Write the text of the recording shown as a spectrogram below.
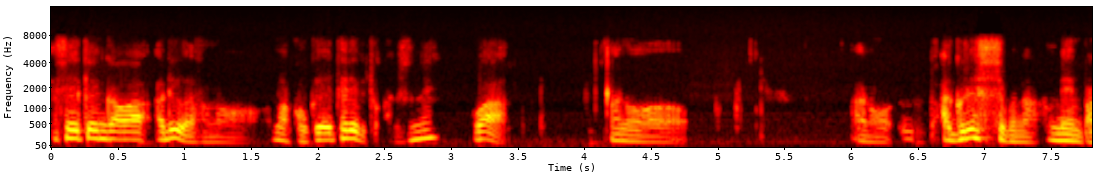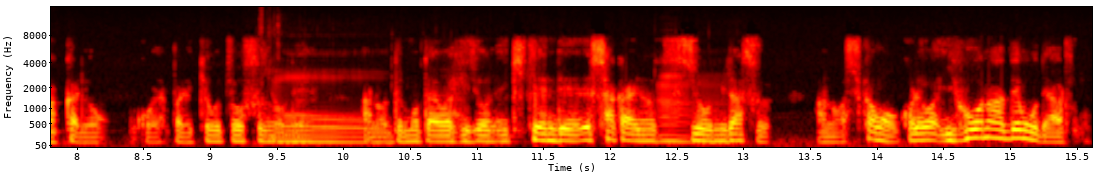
政権側、あるいはその、まあ、国営テレビとかですね、は、あの、あの、アグレッシブな面ばっかりを、こう、やっぱり強調するので、あの、デモ隊は非常に危険で、社会の秩序を乱す、あの、しかもこれは違法なデモであると。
